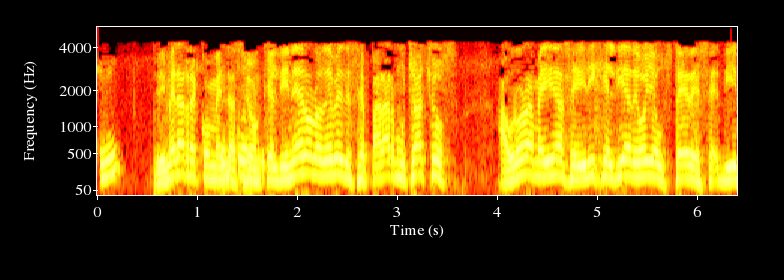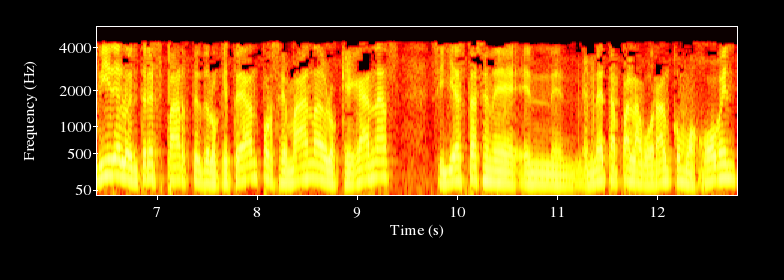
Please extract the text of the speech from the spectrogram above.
¿Sí? Primera recomendación, que el dinero lo debes de separar, muchachos. Aurora Medina se dirige el día de hoy a ustedes. Eh, divídelo en tres partes, de lo que te dan por semana, de lo que ganas, si ya estás en, eh, en, una etapa laboral como joven,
